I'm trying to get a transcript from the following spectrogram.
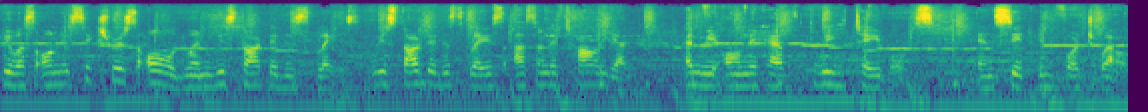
he was only six years old when we started this place. We started this place as an Italian, and we only have three tables and sit in for 12.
